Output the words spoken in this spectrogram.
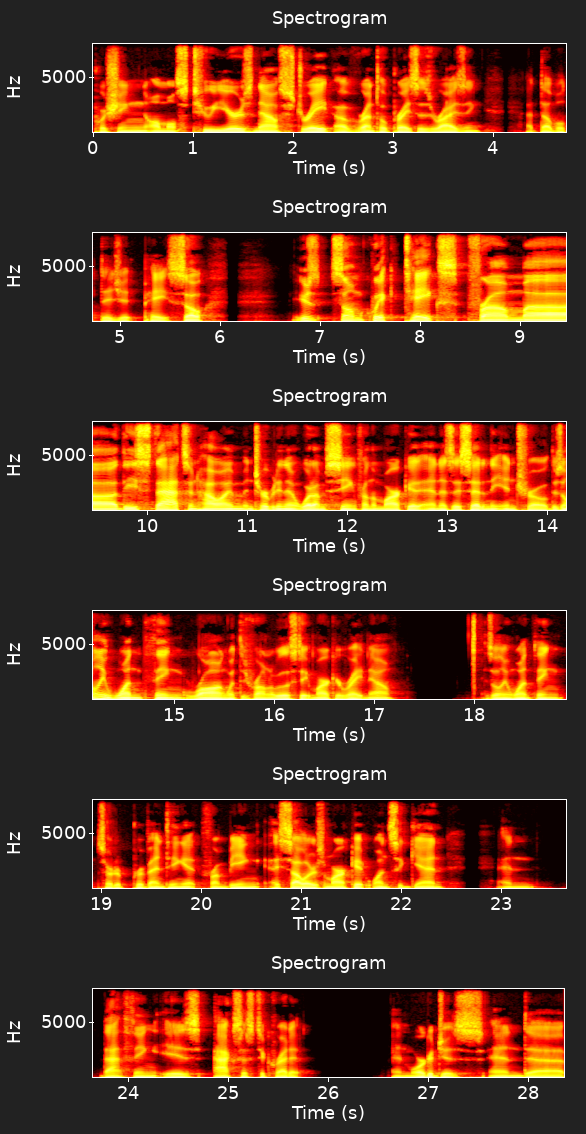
pushing almost two years now straight of rental prices rising at double digit pace. So here's some quick takes from uh, these stats and how I'm interpreting it, what I'm seeing from the market. And as I said in the intro, there's only one thing wrong with the Toronto real estate market right now, there's only one thing sort of preventing it from being a seller's market once again, and that thing is access to credit and mortgages and uh,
